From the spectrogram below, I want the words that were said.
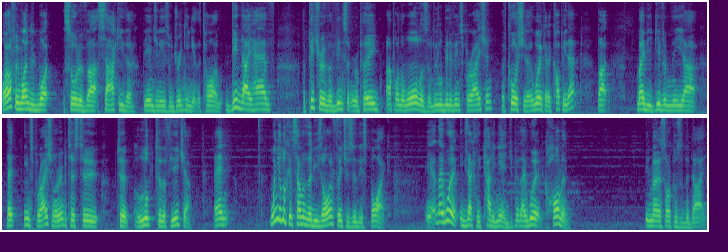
I often wondered what sort of uh, sake the, the engineers were drinking at the time. Did they have a picture of a Vincent Rapide up on the wall as a little bit of inspiration? Of course, you know, they weren't going to copy that, but maybe give them the, uh, that inspiration or impetus to, to look to the future. And when you look at some of the design features of this bike, yeah, they weren't exactly cutting edge, but they weren't common in motorcycles of the day.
